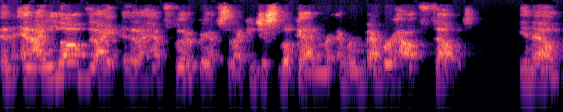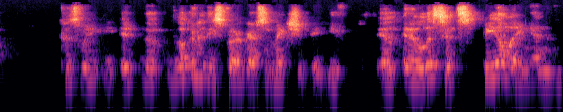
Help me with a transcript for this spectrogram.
And and I love that I that I have photographs that I can just look at and, and remember how it felt. You know, because when it, the, looking at these photographs, it makes you, you it, it elicits feeling and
